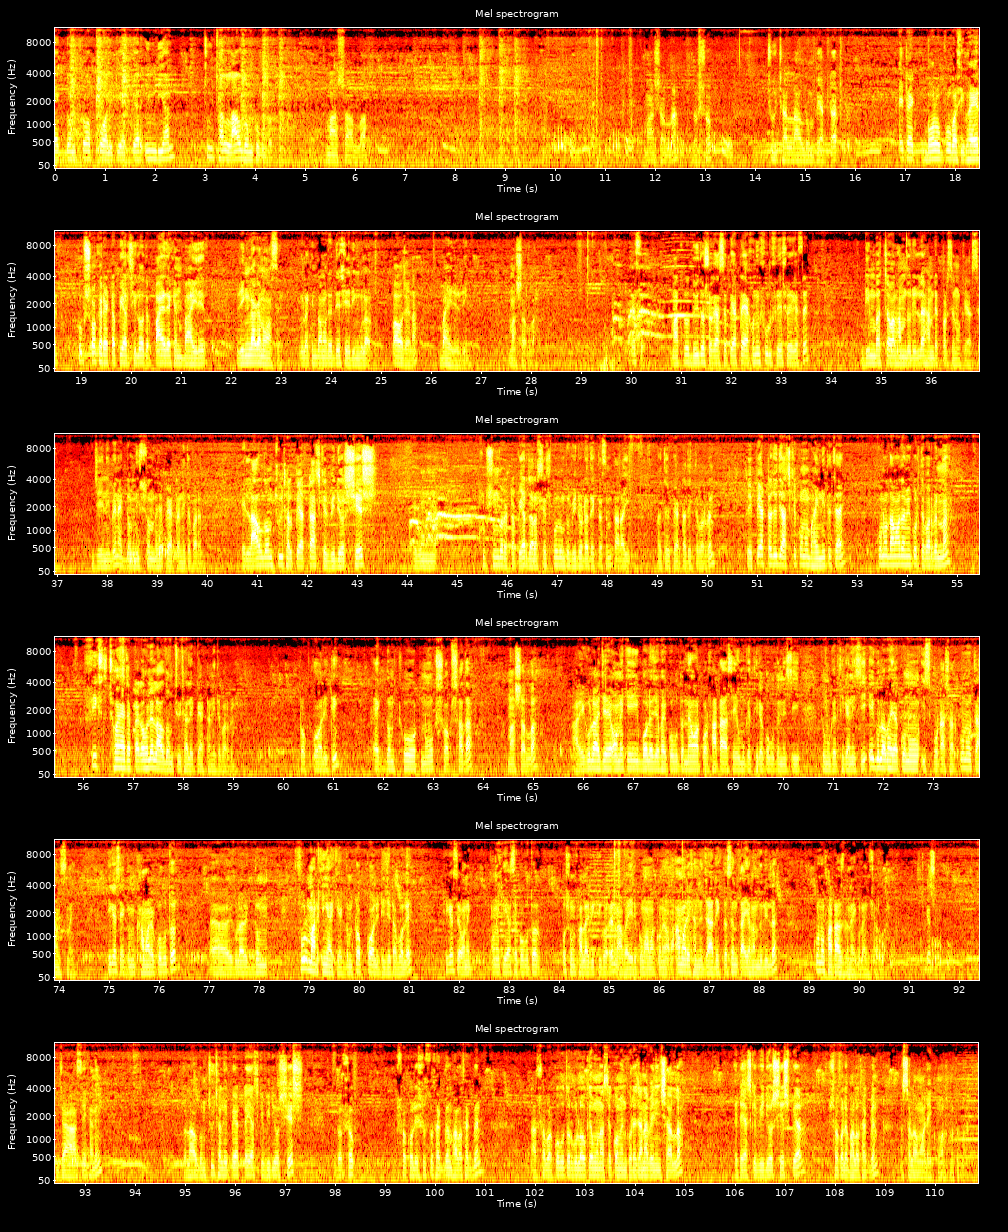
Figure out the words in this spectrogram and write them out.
একদম টপ কোয়ালিটি এক পেয়ার ইন্ডিয়ান চুইঠাল লাল দম কবুতর। মাশাল্লাহ মাশাল্লাহ দর্শক। চুইঠাল লাল দম পেয়ারটার। এটা এক বড় প্রবাসী ভাইয়ের খুব শখের একটা পেয়ার ছিল। ওদের পায়ে দেখেন বাইরের রিং লাগানো আছে। এগুলা কিন্তু আমাদের দেশে এই রিংগুলা পাওয়া যায় না। বাইরের রিং। মাশাল্লাহ ঠিক আছে? মাত্র দুই দশকে আছে পেয়ারটা, এখনই ফুল ফ্রেশ হয়ে গেছে। ডিম বাচ্চাও আলহামদুলিল্লাহ হান্ড্রেড পার্সেন্ট ওকে আছে। যে নেবেন একদম নিঃসন্দেহে পেয়ারটা নিতে পারেন। এই লাল দম চুইঠাল পেয়ারটা আজকের ভিডিওর শেষ এবং খুব সুন্দর একটা পেয়ার। যারা শেষ পর্যন্ত ভিডিওটা দেখতেছেন, তারাই হয়তো এই পেয়ারটা দেখতে পারবেন। তো এই পেয়ারটা যদি আজকে কোনো ভাই নিতে চায়, কোনো দামাদামি করতে পারবেন না। ফিক্সড ছয় হাজার টাকা হলে লাল দম চুইঠাল এই পেয়ারটা নিতে পারবেন। টপ কোয়ালিটি একদম ঠোঁট, নোখ সব সাদা মাশাল্লাহ আর এগুলা যে অনেকেই বলে যে, ভাই, কবুতর নেওয়ার পর ফাটা আসে উমুকের থেকে কবুতর নিছি, তুমুকের থেকে নিছি। এগুলা ভাইয়া কোনো স্পট আসার কোনো চান্স নাই। ঠিক আছে? একদম খামারের কবুতর এগুলার একদম ফুল মার্কিং আর কি, একদম টপ কোয়ালিটি যেটা বলে। ঠিক আছে? অনেক, অনেকেই আছে কবুতর পশুম ফালায় বিক্রি করে। না ভাই, এরকম আমার কোনো, আমার এখানে যা দেখতেছেন তাই আলহামদুলিল্লাহ। কোনো ফাটা আসবে না এগুলো ইনশাল্লাহ ঠিক আছে? যা আছে এখানেই। তো লালদম চুইছালি পেয়ারটাই আজকে ভিডিও শেষ। দর্শক সকলে সুস্থ থাকবেন, ভালো থাকবেন। আর সবার কবুতরগুলোও কেমন আছে কমেন্ট করে জানাবেন ইনশাআল্লাহ। এটাই আজকে ভিডিওর শেষ পেয়ার। সকলে ভালো থাকবেন। আসসালামু আলাইকুম রহমতুল্লাহ।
